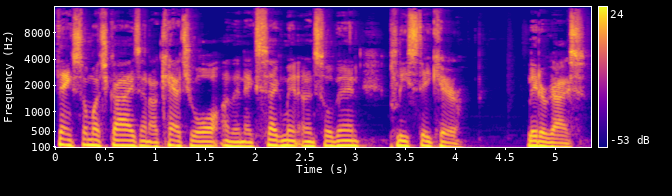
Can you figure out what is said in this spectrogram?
Thanks so much, guys, and I'll catch you all on the next segment. Until then, please take care. Later, guys.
